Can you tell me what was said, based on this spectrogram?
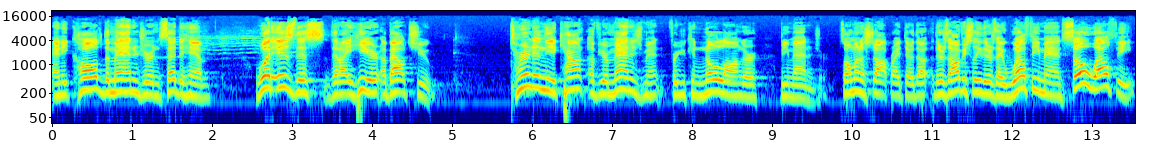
And he called the manager and said to him, What is this that I hear about you? Turn in the account of your management, for you can no longer be manager. So I'm going to stop right there. There's obviously there's a wealthy man, so wealthy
